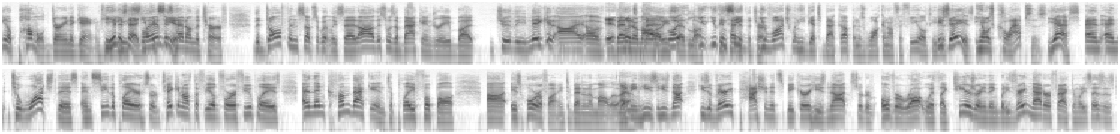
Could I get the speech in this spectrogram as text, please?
you know, pummeled during a game. He hit his head. You Slammed his it. head on the turf. The Dolphins subsequently said, "Ah, this was a back injury," but to the naked eye of It looks Omalu, he Well, said, "Look, you, you can head see the turf." you watch when he gets back up and is walking off the field. He He's just, dazed. He almost collapses. Yes, and and to watch this and see the player sort of taken off the field for a few plays and then come back in to play football uh, is horrifying to Bennet Omalu. I mean, he's he's not he's a very passionate speaker. He's not sort of overwrought with like tears or anything, but he's very matter of fact. And what he says is,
